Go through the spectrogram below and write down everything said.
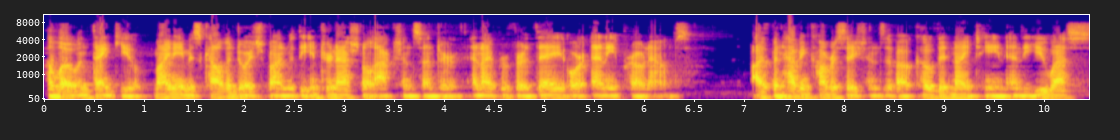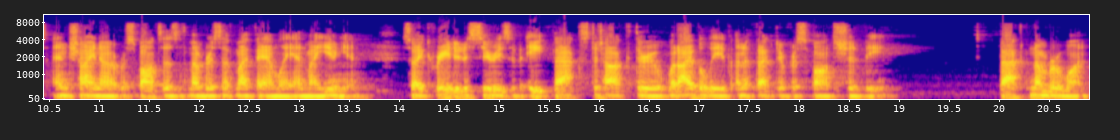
Hello and thank you. My name is Calvin Deutschbein with the International Action Center, and I prefer they or any pronouns. I've been having conversations about COVID 19 and the US and China responses with members of my family and my union, so I created a series of eight facts to talk through what I believe an effective response should be. Fact number one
